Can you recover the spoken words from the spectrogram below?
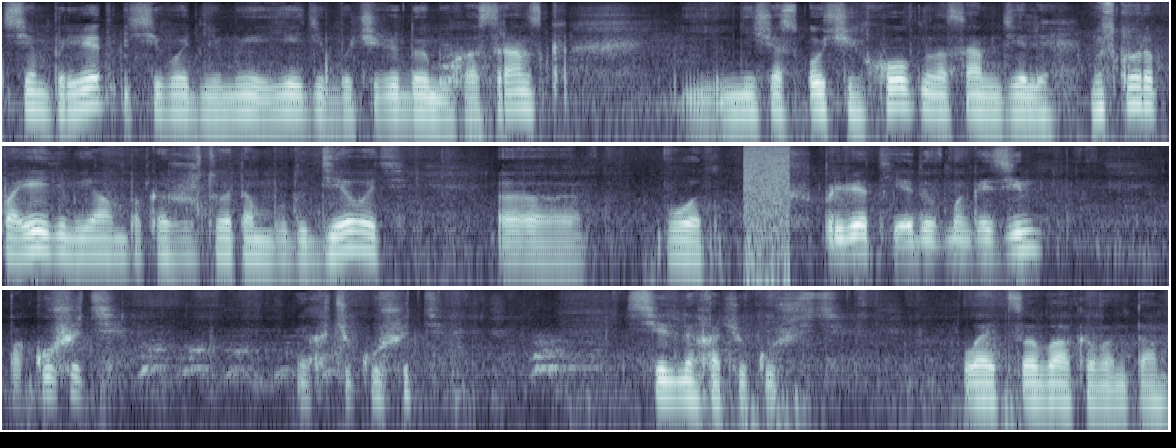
Всем привет, и сегодня мы едем в очередной Мухосранск. И мне сейчас очень холодно на самом деле. Мы скоро поедем, я вам покажу, что я там буду делать. Э, вот. Привет, я иду в магазин покушать. Я хочу кушать. Сильно хочу кушать. Лайк собака вон там.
